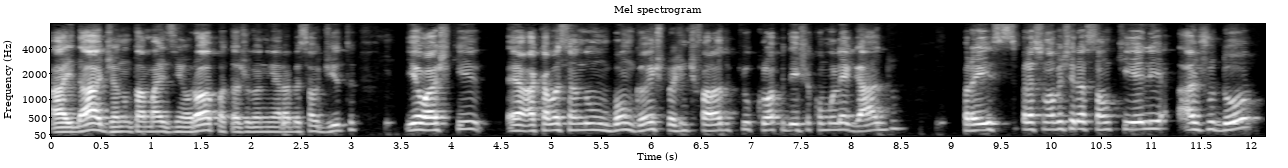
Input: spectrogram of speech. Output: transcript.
a idade, já não está mais em Europa, está jogando em Arábia Saudita. E eu acho que é, acaba sendo um bom gancho para a gente falar do que o Klopp deixa como legado para essa nova geração que ele ajudou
